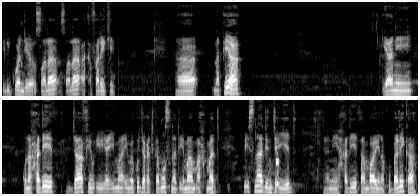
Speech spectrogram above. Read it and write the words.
ilikuwa ndiyo sala sala akafariki. Uh, na pia yani kuna hadith jafi ya ima, imekuja katika musnad Imam Ahmad bi biisnadin jayyid yani hadith ambayo inakubalika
